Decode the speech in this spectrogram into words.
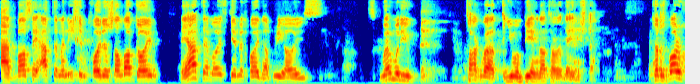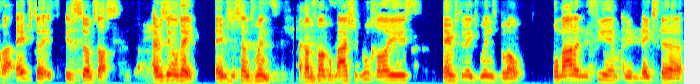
Shalmakoim when would you talk about a human being and not talk about the Eibishter? Kadosh Baruch Hu, the Eibishter is, is, serves us every single day. The Eibishter sends winds. Kadosh Baruch Hu, Bashib Ruchais, the Eibishter makes winds below. Umar and him, and he makes the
